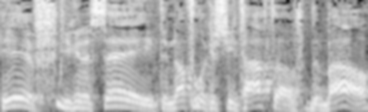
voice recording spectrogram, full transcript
if you're going to say the nafal the baal,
